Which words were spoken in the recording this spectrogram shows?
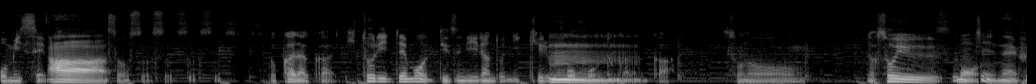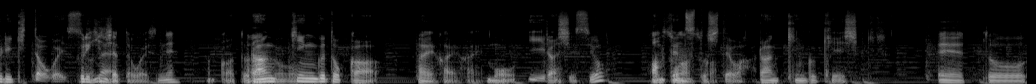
お店。ああそうそうそうそうそうそう。とかなんか一人でもディズニーランドに行ける方法とうんかなん。かそのそういうそもうっちにね振り切った方がいいですね。り切っちゃった方がいいですね。なんかあとランキングとかはいはいはい。もいいらしいですよ。あコンテンツとしては。ランキング形式。えーっと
